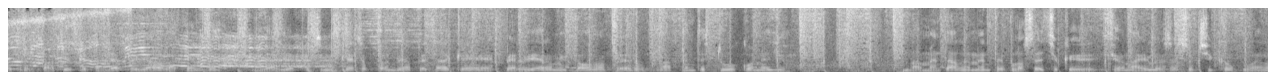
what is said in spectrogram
otros partidos que también ha apoyado a la gente. Y ayer pues sí me quedé a pesar de que perdieron y todo, pero la gente estuvo con ellos. Lamentablemente los hechos que hicieron ahí los esos chicos, bueno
